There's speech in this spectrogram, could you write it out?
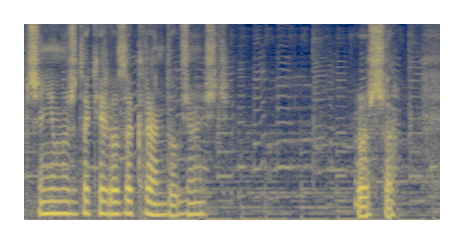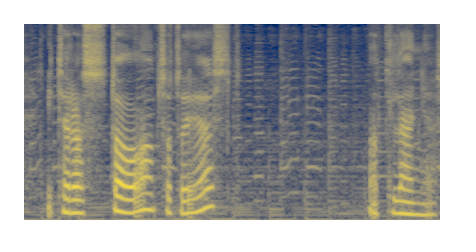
Czy nie może takiego zakrętu wziąć? Proszę. I teraz to, co to jest? Natleniec.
